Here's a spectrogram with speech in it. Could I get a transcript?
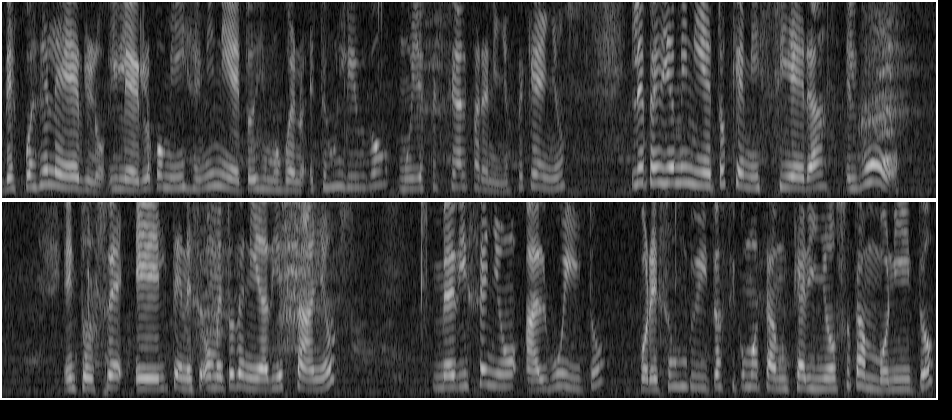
después de leerlo y leerlo con mi hija y mi nieto, dijimos, bueno, este es un libro muy especial para niños pequeños. Le pedí a mi nieto que me hiciera el búho. Entonces él en ese momento tenía 10 años, me diseñó al buito, por eso es un buito así como tan cariñoso, tan bonito,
